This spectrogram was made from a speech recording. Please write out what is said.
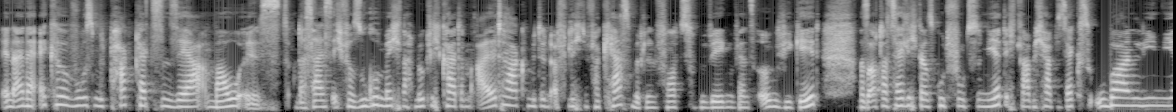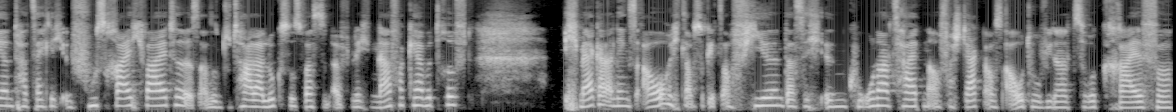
in einer Ecke, wo es mit Parkplätzen sehr mau ist. Das heißt, ich versuche mich nach Möglichkeit im Alltag mit den öffentlichen Verkehrsmitteln fortzubewegen, wenn es irgendwie geht, was auch tatsächlich ganz gut funktioniert. Ich glaube, ich habe sechs U-Bahn-Linien tatsächlich in Fußreichweite, ist also ein totaler Luxus, was den öffentlichen Nahverkehr betrifft. Ich merke allerdings auch, ich glaube, so geht es auch vielen, dass ich in Corona-Zeiten auch verstärkt aufs Auto wieder zurückgreife.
